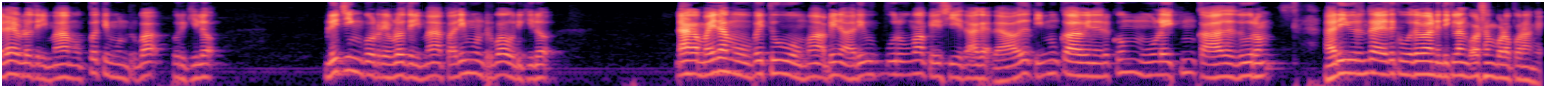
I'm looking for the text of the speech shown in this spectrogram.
விலை எவ்வளோ தெரியுமா? முப்பத்தி மூணு ரூபா ஒரு கிலோ. ப்ளீச்சிங் பவுடர் எவ்வளோ தெரியுமா? பதிமூணு ரூபா ஒரு கிலோ. நாங்கள் மைதா மாவு போய் தூவுவோமா? அப்படின்னு அறிவுபூர்வமாக பேசியதாக அதாவது திமுகவினருக்கும் மூளைக்கும் காத தூரம். அறிவு இருந்தால் எதுக்கு உதவாநிதிக்கெலாம் கோஷம் போட போகிறாங்க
